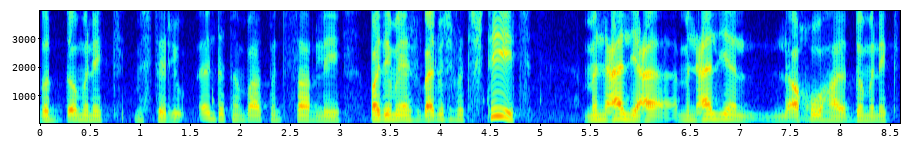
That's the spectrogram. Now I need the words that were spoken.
ضد دومينيك ميستيريو. انتهت المباراة بانتصار لبادي ميرفي بعد ما شفنا تشتيت من عليا ع- من عليا لأخوها دومينيك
